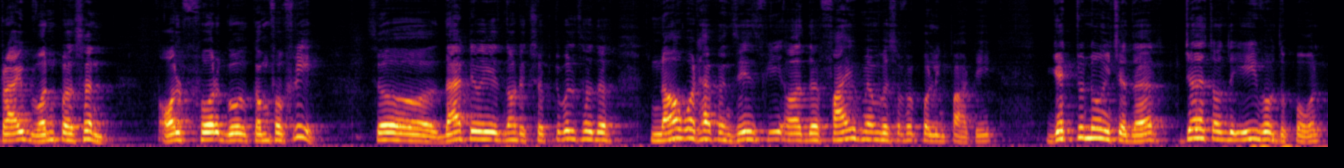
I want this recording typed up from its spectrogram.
bribed one person, all four go come for free. So that way is not acceptable. So the now what happens is we are the five members of a polling party get to know each other just on the eve of the poll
